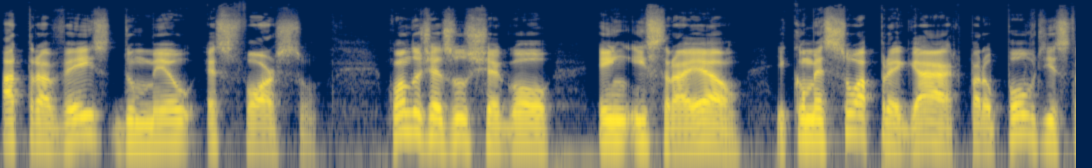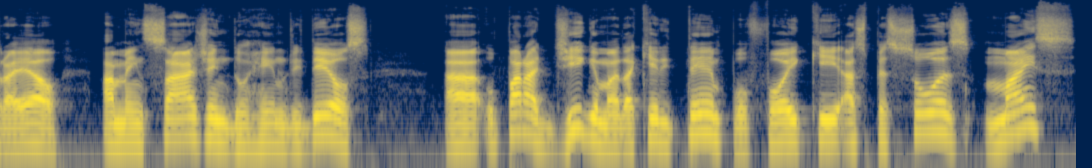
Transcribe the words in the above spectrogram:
através do meu esforço. Quando Jesus chegou em Israel, e começou a pregar para o povo de Israel a mensagem do reino de Deus, uh, o paradigma daquele tempo foi que as pessoas mais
